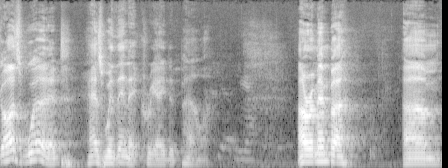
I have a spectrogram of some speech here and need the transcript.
God's word has within it created power. I remember um,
